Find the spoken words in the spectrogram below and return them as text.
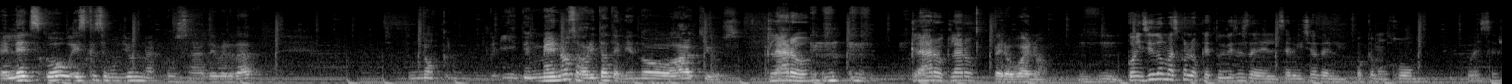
El Let's Go, es que según yo, o sea, de verdad, no, y de menos ahorita teniendo Arceus. Claro, claro, claro. Pero bueno. Coincido más con lo que tú dices del servicio del Pokémon Home. Puede ser.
